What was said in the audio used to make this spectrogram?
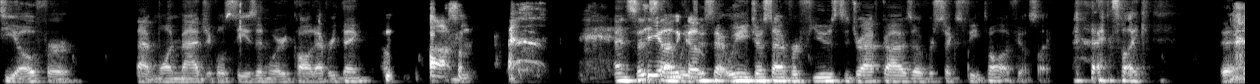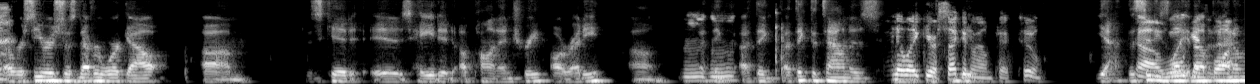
To for that one magical season where he called everything. Awesome. And since then, the we just we just have refused to draft guys over six feet tall. It feels like it's like uh, our receivers just never work out. Um, this kid is hated upon entry already. Um, I Mhm. think I think I think the town is Kind of like your second round pick too. yeah the Oh, city's we'll lighting up on him.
